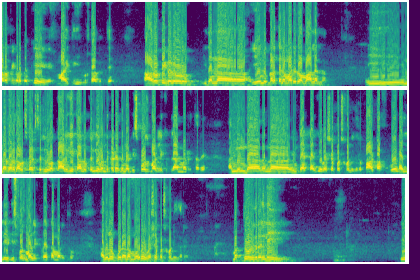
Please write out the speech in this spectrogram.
ಆರೋಪಿಗಳ ಬಗ್ಗೆ ಮಾಹಿತಿ ಗೊತ್ತಾಗುತ್ತೆ. ಆರೋಪಿಗಳು ಇದನ್ನ ಏನು ಕಳತನ ಮಾಡಿರುವ ಮಾಲನ್ನ ಈ ನಗರದ ಔಟ್ಸ್ಕರ್ಟ್ಸ್ ಇರುವ ಕಾಳಗಿ ತಾಲೂಕಲ್ಲಿ ಒಂದು ಕಡೆ ಅದನ್ನ ಡಿಸ್ಪೋಸ್ ಮಾಡ್ಲಿಕ್ಕೆ ಪ್ಲಾನ್ ಮಾಡಿರ್ತಾರೆ. ಅಲ್ಲಿಂದ ಅದನ್ನ ಇಂಟ್ಯಾಕ್ಟ್ ಆಗಿ ವಶಪಡಿಸ್ಕೊಂಡಿದ್ದಾರೆ. ಪಾರ್ಟ್ ಆಫ್ ಗೋಲ್ಡ್ ಅಲ್ಲಿ ಡಿಸ್ಪೋಸ್ ಮಾಡ್ಲಿಕ್ಕೆ ಪ್ರಯತ್ನ ಮಾಡಿದ್ರು. ಅದನ್ನು ಕೂಡ ನಮ್ಮವರು ವಶಪಡಿಸ್ಕೊಂಡಿದ್ದಾರೆ. ಮತ್ತು ಇದರಲ್ಲಿ ಈ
